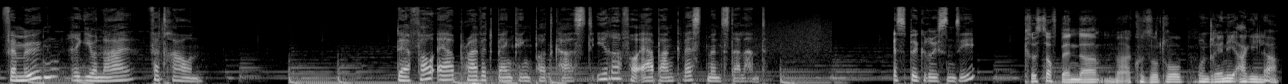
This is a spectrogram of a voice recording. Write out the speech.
Vermögen, regional, Vertrauen. Der VR Private Banking Podcast Ihrer VR Bank Westmünsterland. Es begrüßen Sie Christoph Bender, Marco Sotrop und René Aguilar.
